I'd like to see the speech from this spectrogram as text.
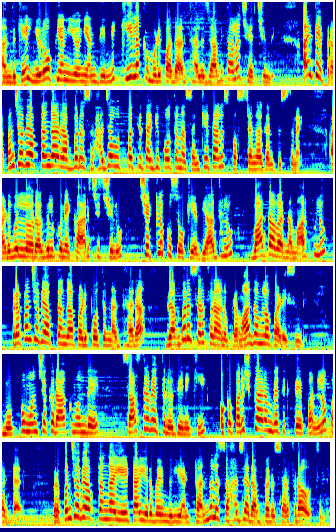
అందుకే యూరోపియన్ యూనియన్ దీన్ని కీలక ముడి పదార్థాల జాబితాలో చేర్చింది. అయితే ప్రపంచవ్యాప్తంగా రబ్బరు సహజ ఉత్పత్తి తగ్గిపోతున్న సంకేతాలు స్పష్టంగా కనిపిస్తున్నాయి. అడవుల్లో రగులుకునే కార్చిచ్చులు చెట్లకు సోకే వ్యాధులు వాతావరణ మార్పులు ప్రపంచవ్యాప్తంగా పడిపోతున్న ధర రబ్బరు సరఫరాను ప్రమాదంలో పడేసింది. ముప్పు ముంచక రాకముందే శాస్త్రవేత్తలు దీనికి ఒక పరిష్కారం వెతికితే పనిలో పడ్డారు. ప్రపంచవ్యాప్తంగా ఏటా ఇరవై మిలియన్ టన్నుల సహజ రబ్బరు సరఫరా అవుతుంది.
